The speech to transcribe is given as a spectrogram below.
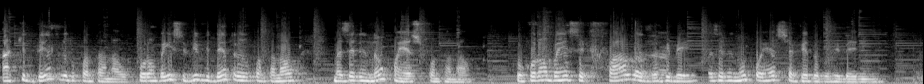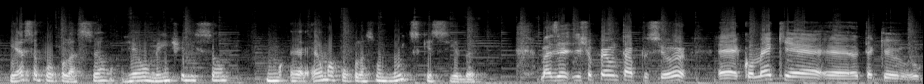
aqui dentro do Pantanal. O corombense vive dentro do Pantanal, mas ele não conhece o Pantanal. O corombense fala do ribeirinho, mas ele não conhece a vida do ribeirinho. E essa população, realmente, eles são é, é uma população muito esquecida. Mas é, deixa eu perguntar para o senhor, é, como é que é, é, até que eu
